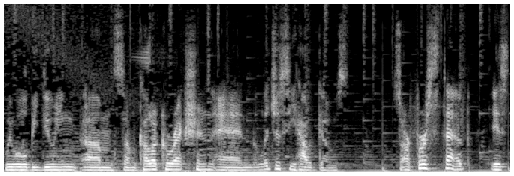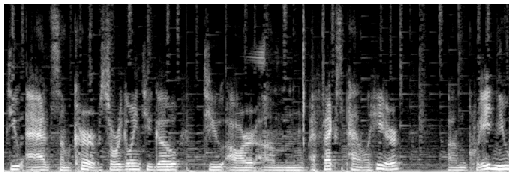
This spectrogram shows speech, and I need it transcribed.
we will be doing um, some color correction and let's just see how it goes. So our first step is to add some curves. So we're going to go to our um, effects panel here, um, create new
